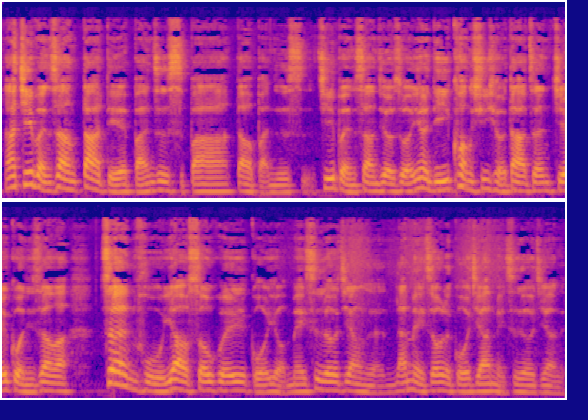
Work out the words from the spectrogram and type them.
那基本上大跌百分之十八到百分之十，基本上就是说，因为锂矿需求大增，结果你知道吗？政府要收归国有，每次都这样的。南美洲的国家每次都这样的，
